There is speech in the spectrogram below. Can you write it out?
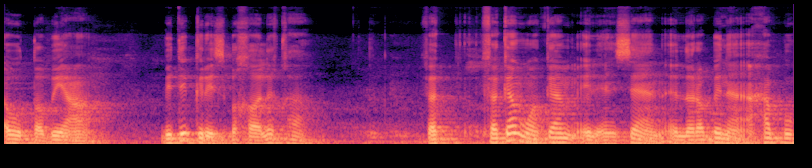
أو الطبيعة بتكرز بخالقها فك- فكم وكم الإنسان اللي ربنا أحبه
